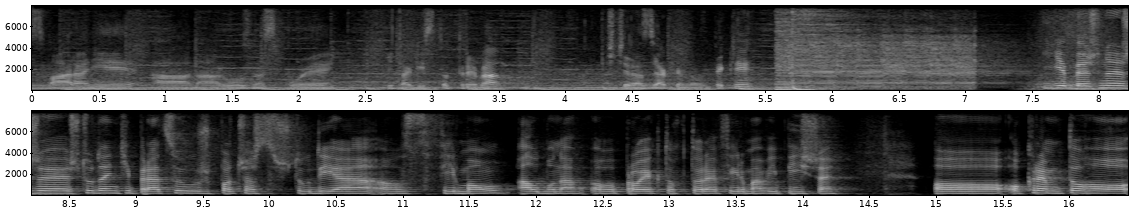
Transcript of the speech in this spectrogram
zváranie a na rôzne spoje je takisto treba. Ešte raz ďakujem veľmi pekne. Je bežné, že študenti pracujú už počas štúdia o, s firmou alebo na projektoch, ktoré firma vypíše. Okrem toho o,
